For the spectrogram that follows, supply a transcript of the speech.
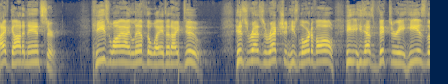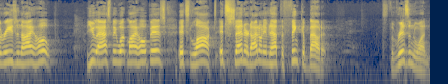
I've got an answer. He's why I live the way that I do. His resurrection, He's Lord of all. He, he has victory. He is the reason I hope. You ask me what my hope is, it's locked, it's centered. I don't even have to think about it. It's the risen one.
